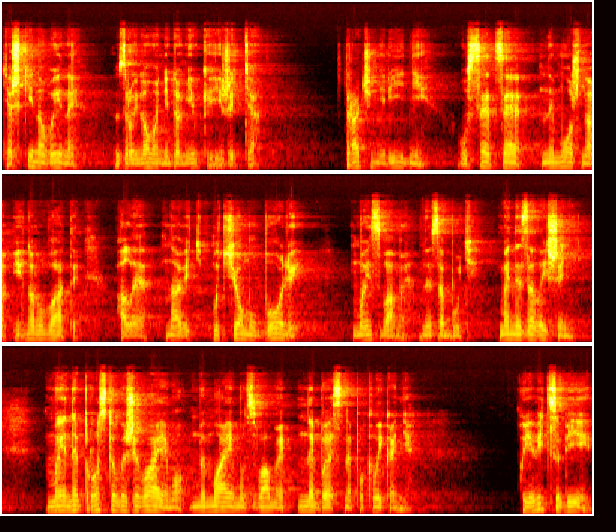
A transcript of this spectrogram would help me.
тяжкі новини, зруйновані домівки і життя, втрачені рідні, усе це не можна ігнорувати, але навіть у цьому болі ми з вами не забуті, ми не залишені. Ми не просто виживаємо, ми маємо з вами небесне покликання. Уявіть собі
